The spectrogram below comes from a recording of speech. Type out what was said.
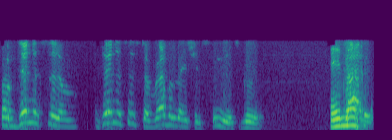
From Genesis to, Genesis to Revelation, he is good. Amen. God Amen. is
